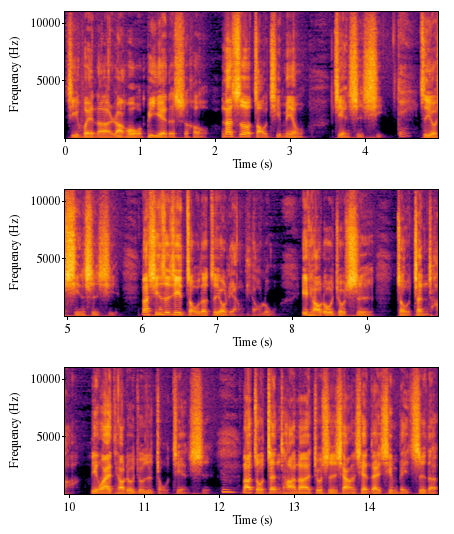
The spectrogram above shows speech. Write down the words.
际会呢，然后我毕业的时候，那时候早期没有见识系，对，只有形式系。那形式系走的只有两条路。一条路就是走侦查，另外一条路就是走见识。嗯，那走侦查呢，就是像现在新北市的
